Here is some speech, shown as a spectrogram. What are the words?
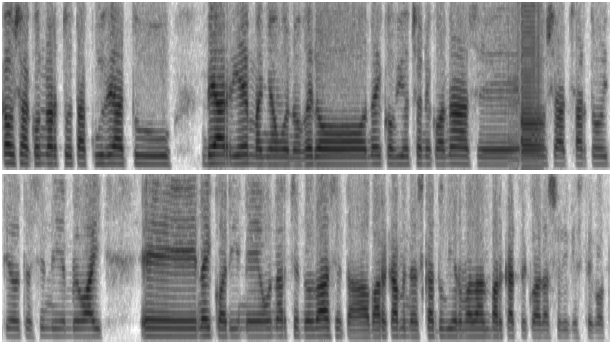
gauzak onartu eta kudeatu beharrien, baina bueno, gero nahiko bihotxoneko anaz, e, osea, txartu egite dut ezin dien bebai e, nahiko harin e, onartzen dodaz, eta barkamena eskatu bier badan barkatzeko arazorik estekot.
